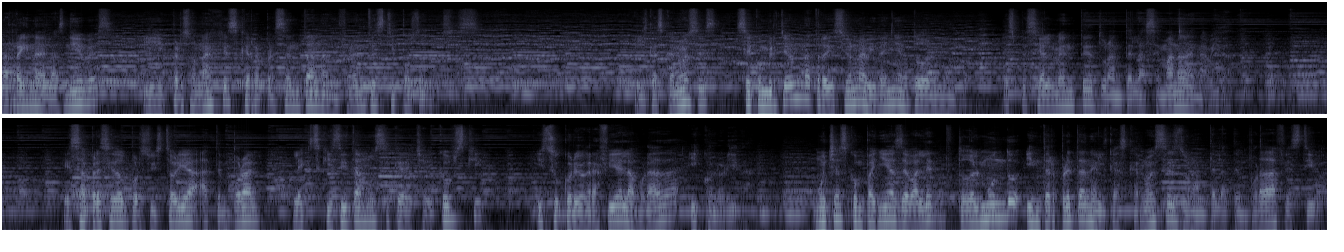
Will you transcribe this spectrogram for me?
la reina de las nieves y personajes que representan a diferentes tipos de dulces. El cascanueces se convirtió en una tradición navideña en todo el mundo, especialmente durante la semana de Navidad. Es apreciado por su historia atemporal, la exquisita música de Tchaikovsky y su coreografía elaborada y colorida. Muchas compañías de ballet de todo el mundo interpretan el cascanueces durante la temporada festiva,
